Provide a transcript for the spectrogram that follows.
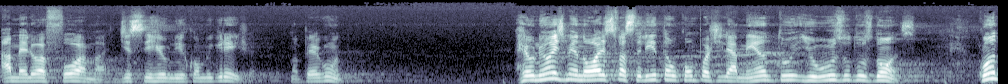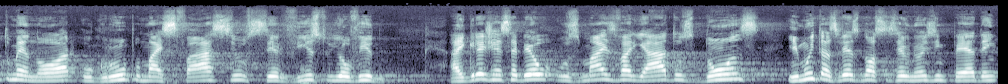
a melhor forma de se reunir como igreja? Uma pergunta. Reuniões menores facilitam o compartilhamento e o uso dos dons. Quanto menor o grupo, mais fácil ser visto e ouvido. A igreja recebeu os mais variados dons e muitas vezes nossas reuniões impedem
